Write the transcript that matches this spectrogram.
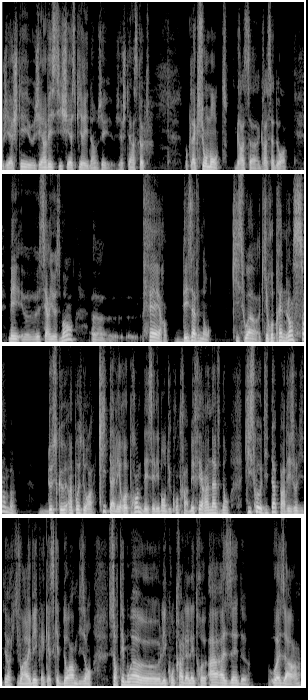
j'ai acheté, euh, j'ai investi chez Aspiride. Hein. J'ai acheté un stock. Donc l'action monte grâce à, grâce à Dora. Mais sérieusement, faire des avenants qui, qui reprennent l'ensemble de ce que impose Dora, quitte à les reprendre des éléments du contrat, mais faire un avenant qui soit auditable par des auditeurs qui vont arriver avec la casquette Dora en me disant sortez-moi euh, les contrats de la lettre A à Z au hasard hein,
